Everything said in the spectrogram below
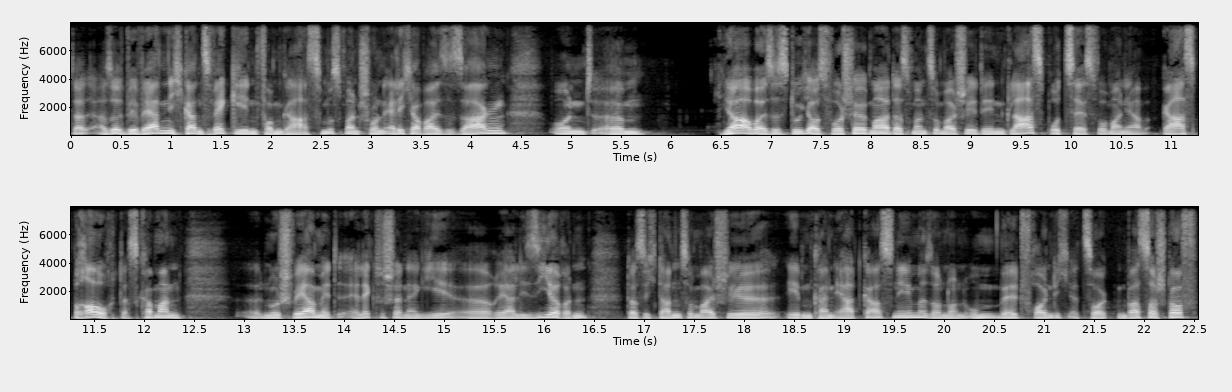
da, also wir werden nicht ganz weggehen vom Gas, muss man schon ehrlicherweise sagen. Und ähm, ja, aber es ist durchaus vorstellbar, dass man zum Beispiel den Glasprozess, wo man ja Gas braucht, das kann man nur schwer mit elektrischer Energie äh, realisieren, dass ich dann zum Beispiel eben kein Erdgas nehme, sondern umweltfreundlich erzeugten Wasserstoff.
